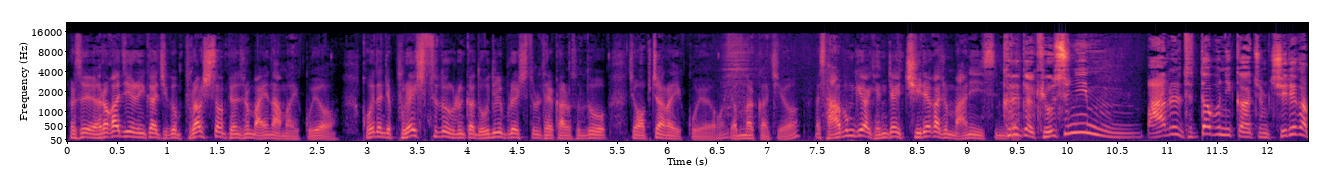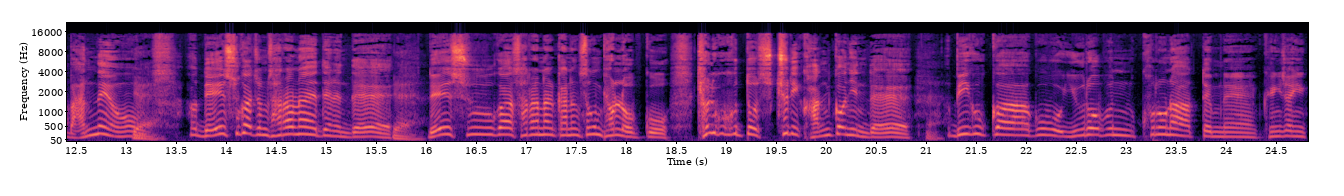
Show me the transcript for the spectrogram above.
그래서 여러 가지 그러니까 지금 불확실성 변수는 많이 남아 있고요. 거기다 이제 브렉시트도 그러니까 노딜 브렉시트로 될 가능성도 좀 없지 않아 있고요. 연말까지요. 4분기가 굉장히 지뢰가 좀 많이 있습니다. 그러니까 교수님 말을 듣다 보니까 좀 지뢰가 많네요. 예. 아, 내수가 좀 살아나야 되는데 예. 내수가 살아날 가능성은 별로 없고 결국은 또 수출이 관건인데 네. 미국하고 유럽은 코로나 때문에 굉장히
